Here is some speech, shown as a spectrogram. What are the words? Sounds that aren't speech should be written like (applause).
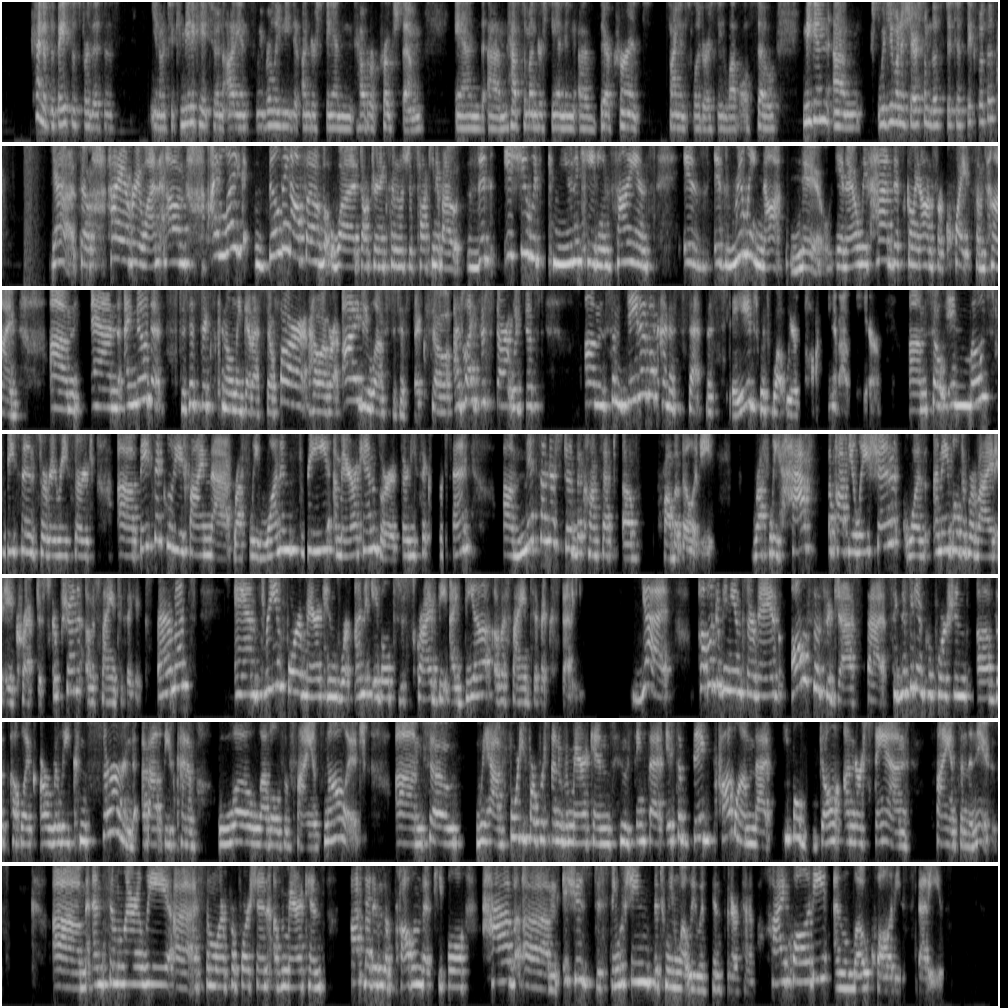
kind of the basis for this is, you know, to communicate to an audience, we really need to understand how to approach them and um, have some understanding of their current science literacy level. So Megan, um, would you want to share some of those statistics with us? Yeah, so hi everyone. Um, I like building off of what Dr. Nixon was just talking about. This issue with communicating science is is really not new. You know, we've had this going on for quite some time. Um, and I know that statistics can only get us so far. However, I do love statistics. So I'd like to start with just um, some data to kind of set the stage with what we're talking about here. Um, so in most recent survey research, uh, basically we find that roughly one in three Americans, or 36%, um, misunderstood the concept of probability. Roughly half the population was unable to provide a correct description of a scientific experiment, and three in four Americans were unable to describe the idea of a scientific study. Yet, Public opinion surveys also suggest that significant proportions of the public are really concerned about these kind of low levels of science knowledge. Um, so we have 44% of Americans who think that it's a big problem that people don't understand science in the news. Um, and similarly, uh, a similar proportion of Americans thought that it was a problem that people have um, issues distinguishing between what we would consider kind of high quality and low quality studies.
